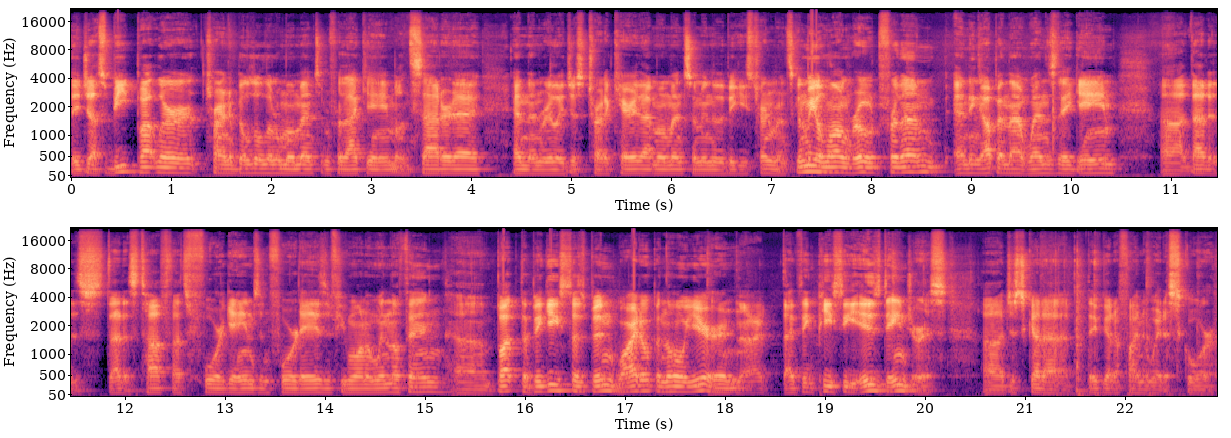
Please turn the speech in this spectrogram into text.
they just beat Butler, trying to build a little momentum for that game on Saturday, and then really just try to carry that momentum into the Big East tournament. It's going to be a long road for them, ending up in that Wednesday game. Uh, that is that is tough. That's four games in four days if you want to win the thing. Uh, but the Big East has been wide open the whole year, and I, I think PC is dangerous. Uh, just gotta they've got to find a way to score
